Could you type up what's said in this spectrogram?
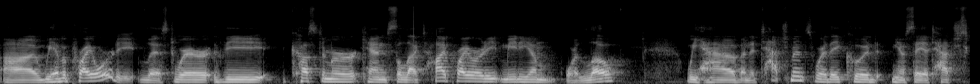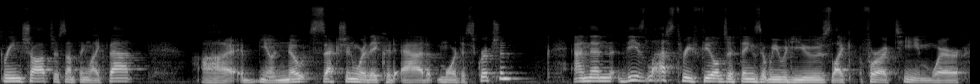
Uh, we have a priority list where the customer can select high priority, medium, or low. We have an attachments where they could, you know, say attach screenshots or something like that. Uh, you know, notes section where they could add more description. And then these last three fields are things that we would use like for our team where,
